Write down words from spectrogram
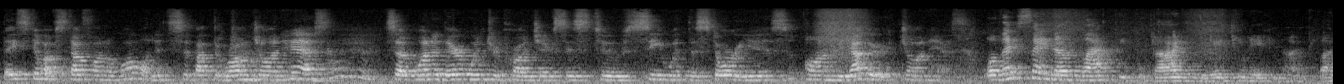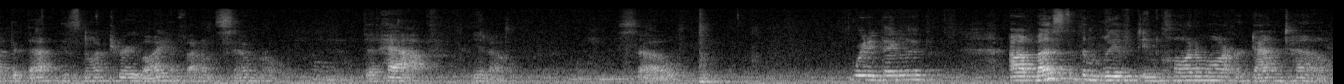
they still have stuff on the wall, and it's about the wrong John Hess. Oh, so one of their winter projects is to see what the story is on the other John Hess. Well, they say no black people died in the 1889 flood, but that is not true. I have found several that have, you know. So, Where did they live? uh, most of them lived in Conemaugh or downtown,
